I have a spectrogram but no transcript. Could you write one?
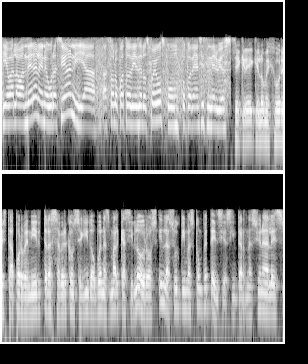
llevar la bandera en la inauguración y ya a solo cuatro días de los Juegos con un poco de ansias y nervios. Se cree que lo mejor está por venir tras haber conseguido buenas marcas y logros en las últimas competencias internacionales.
